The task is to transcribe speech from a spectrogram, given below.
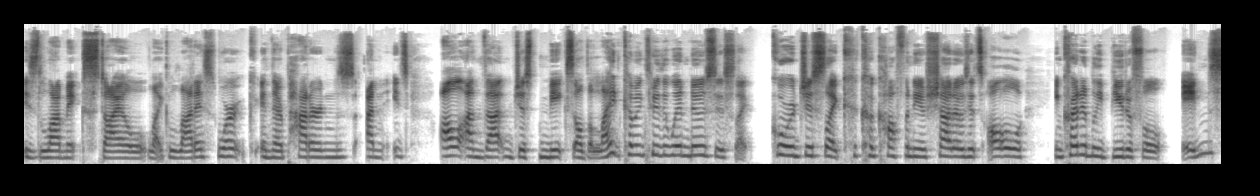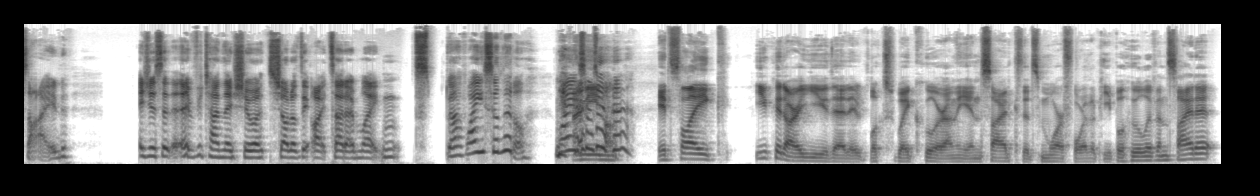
Islamic style like lattice work in their patterns, and it's all and that just makes all the light coming through the windows. This like gorgeous like cacophony of shadows. It's all incredibly beautiful inside. It's just that every time they show a shot of the outside, I'm like, mm, uh, why are you so little? Why are you I so mean, small? it's like you could argue that it looks way cooler on the inside because it's more for the people who live inside it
